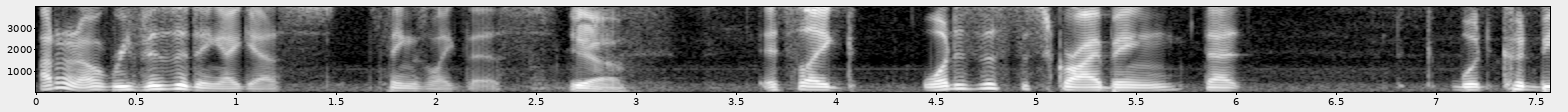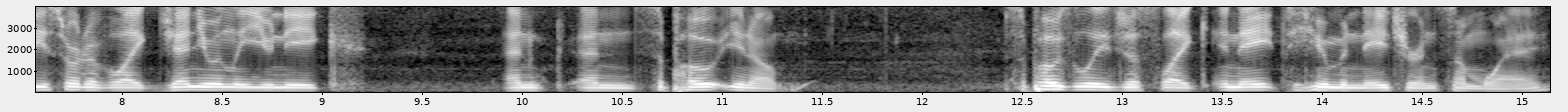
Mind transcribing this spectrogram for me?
I don't know revisiting I guess things like this. yeah It's like what is this describing that what could be sort of like genuinely unique and and suppose you know supposedly just like innate to human nature in some way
